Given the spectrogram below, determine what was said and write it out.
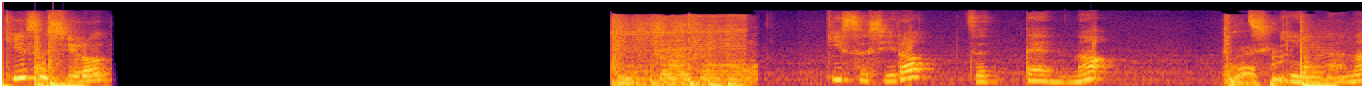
キスしろ。キスしろ。っつってんの。好き.だな。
